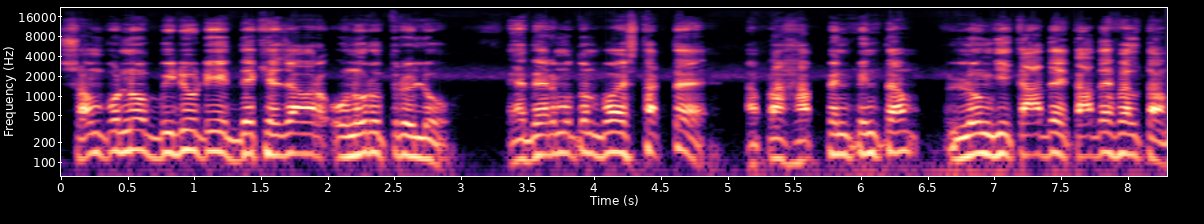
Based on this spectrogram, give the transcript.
সম্পূর্ণ ভিডিওটি দেখে যাওয়ার অনুরোধ রইল। এদের মতন বয়স থাকতে আপনার হাফ প্যান্ট পিনতাম, লুঙ্গি কাঁধে কাঁধে ফেলতাম।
